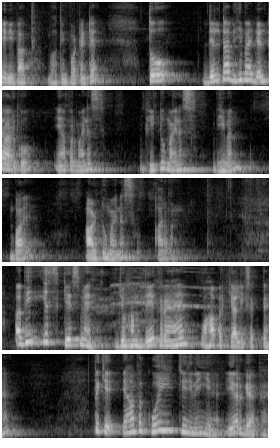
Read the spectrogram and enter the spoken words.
ये भी बात बहुत इंपॉर्टेंट है। तो delta V by delta R को यहाँ पर minus V two minus V one by R two minus R one अभी इस केस में जो हम देख रहे हैं, वहाँ पर क्या लिख सकते हैं? देखिए यहाँ पर कोई चीज़ नहीं है एयर गैप है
